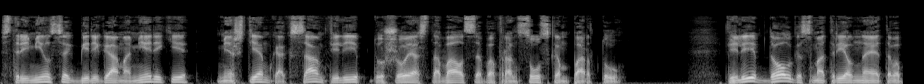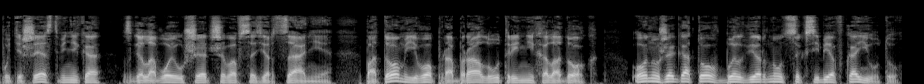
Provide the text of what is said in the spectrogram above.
стремился к берегам Америки меж тем, как сам Филипп душой оставался во французском порту. Филипп долго смотрел на этого путешественника, с головой ушедшего в созерцание. Потом его пробрал утренний холодок. Он уже готов был вернуться к себе в каюту.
